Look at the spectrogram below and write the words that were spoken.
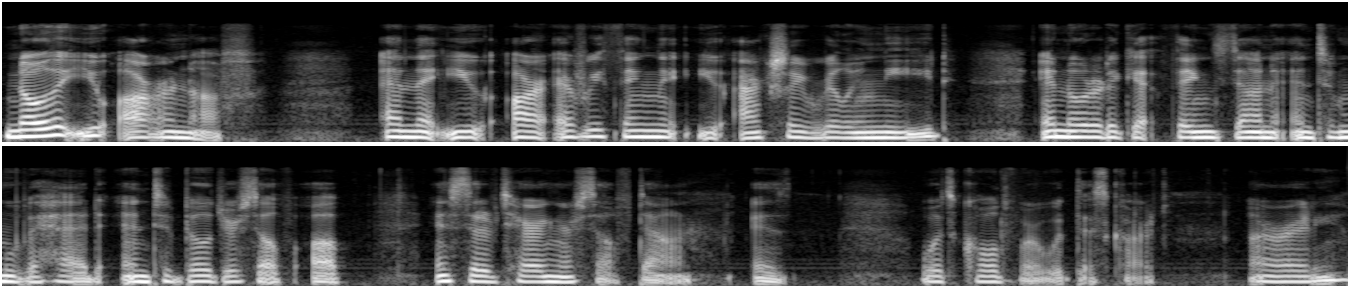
Know that you are enough and that you are everything that you actually really need in order to get things done and to move ahead and to build yourself up instead of tearing yourself down is what's called for with this card. Alrighty.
